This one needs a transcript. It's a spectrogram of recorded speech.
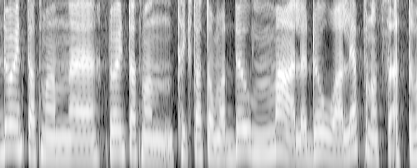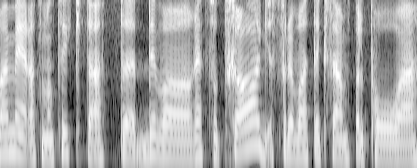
det, var inte att man, eh, det var inte att man tyckte att de var dumma eller dåliga på något sätt. Det var mer att man tyckte att det var rätt så tragiskt. För det var ett exempel på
